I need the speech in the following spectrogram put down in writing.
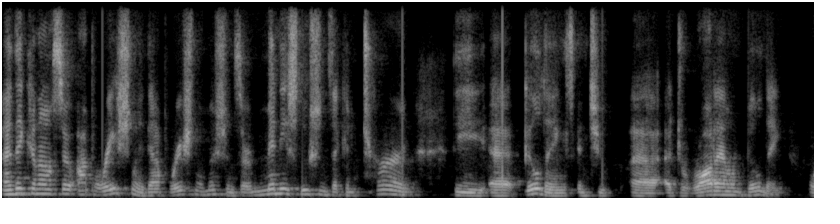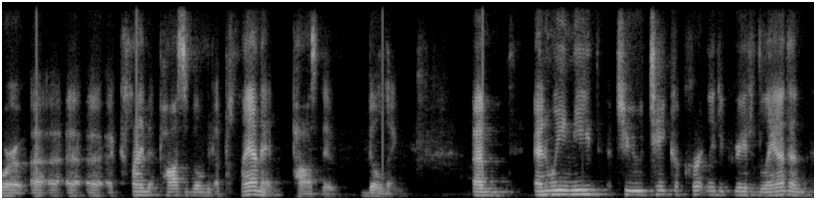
and they can also operationally the operational missions. There are many solutions that can turn the uh, buildings into uh, a drawdown building or a, a, a, climate positive building, a planet positive building. Um, and we need to take our currently degraded land and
